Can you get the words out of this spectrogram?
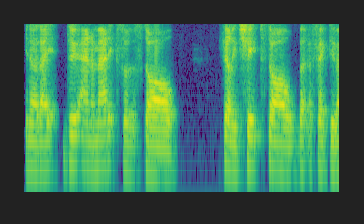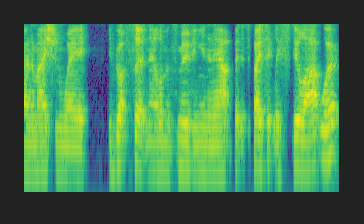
you know they do animatic sort of style, fairly cheap style but effective animation where you've got certain elements moving in and out, but it's basically still artwork.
